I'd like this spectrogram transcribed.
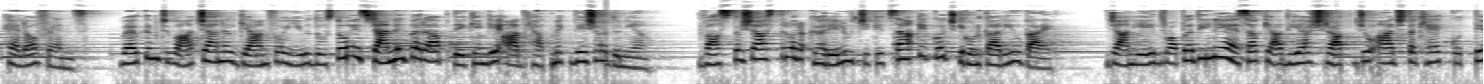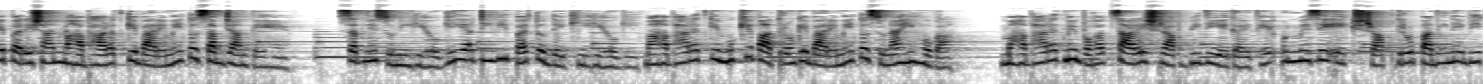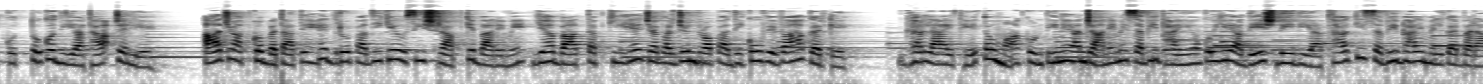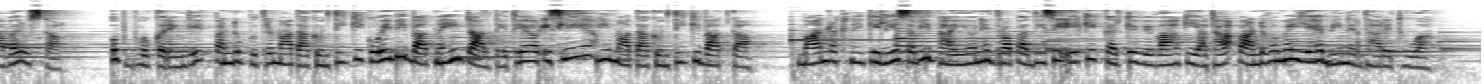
Hello friends welcome to our channel Gyan for you दोस्तों, इस channel पर आप देखेंगे आध्यात्मिक देश और दुनिया, वास्तुशास्त्र और घरेलू चिकित्सा के कुछ गुणकारी उपाय। जानिए, द्रौपदी ने ऐसा क्या दिया श्राप जो आज तक है? कुत्ते परेशान महाभारत के बारे में तो सब जानते हैं। सबने सुनी ही होगी या टीवी पर तो देखी ही होगी। महाभारत के मुख्य पात्रों के बारे में तो सुना ही होगा। महाभारत में बहुत सारे श्राप भी दिए गए थे। उनमें से एक श्राप द्रौपदी ने भी कुत्तों को दिया था। चलिए, आज आपको बताते हैं द्रौपदी के उसी श्राप के बारे में। यह बात तब की है जब अर्जुन द्रौपदी को विवाह करके घर लाए थे तो माँ कुंती ने अनजाने में सभी भाइयों को ये आदेश दे दिया था कि सभी भाई मिलकर बराबर उसका उपभोग करेंगे। पंडु पुत्र माता कुंती की कोई भी बात नहीं टालते थे और इसलिए ही माता कुंती की बात का मान रखने के लिए सभी भाइयों ने द्रौपदी से एक एक करके विवाह किया था। पांडवों में यह भी निर्धारित हुआ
